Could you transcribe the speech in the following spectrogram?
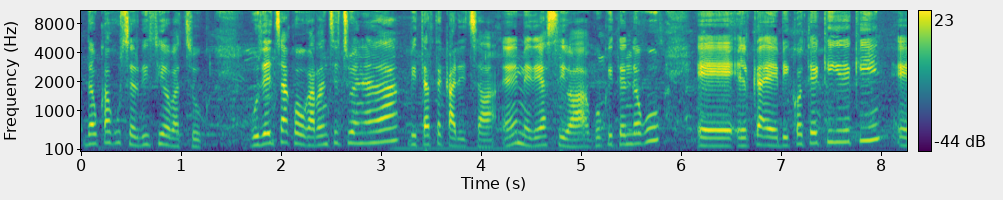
daukagu zerbizio batzuk. Gurentzako garrantzitsuena da bitartekaritza, eh, mediazioa. Guk egiten dugu e, elka, e, bikotekidekin e,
